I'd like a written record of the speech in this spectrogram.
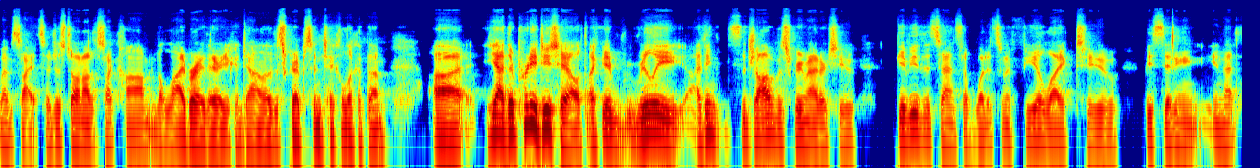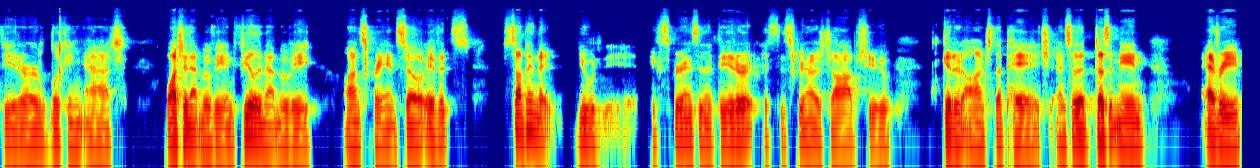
website. So just johnaugust.com in the library there, you can download the scripts and take a look at them. Uh, yeah, they're pretty detailed. Like it really, I think it's the job of a screenwriter to give you the sense of what it's going to feel like to be sitting in that theater, looking at watching that movie and feeling that movie on screen. So if it's something that you would experience in the theater, it's the screenwriter's job to get it onto the page. And so that doesn't mean every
